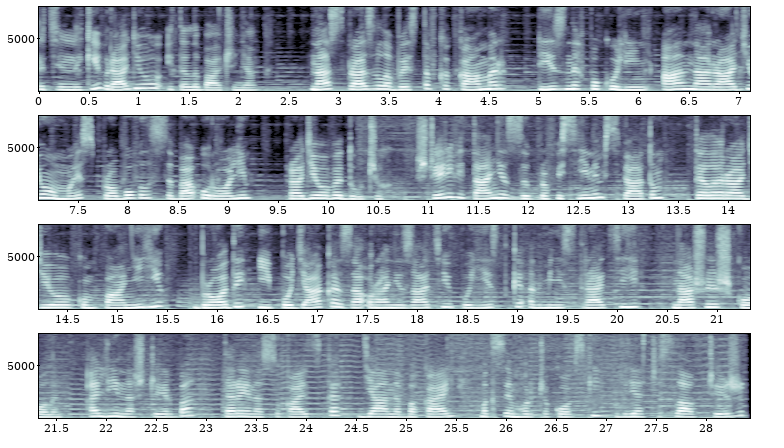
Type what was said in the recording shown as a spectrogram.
працівників радіо і телебачення. Нас вразила виставка камер різних поколінь, а на радіо ми спробували себе у ролі радіоведучих. Щирі вітання з професійним святом телерадіокомпанії Броди і подяка за організацію поїздки адміністрації нашої школи. Аліна Щирба, Тарина Сокальська, Діана Бакай, Максим Горчаковський, В'ячеслав Чижик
